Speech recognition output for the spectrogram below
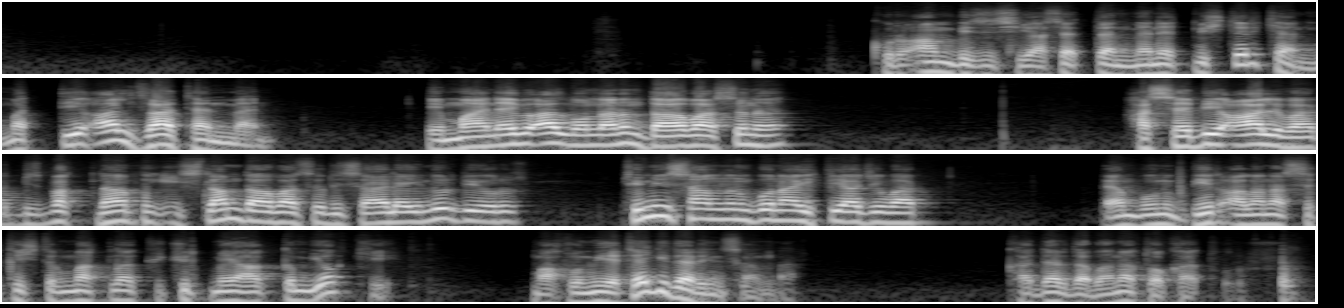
Kur'an bizi siyasetten men etmiştirken maddi al zaten men. E manevi al onların davasını hasebi al var. Biz bak ne yapıyoruz? İslam davası Risale-i Nur diyoruz. Tüm insanlığın buna ihtiyacı var. Ben bunu bir alana sıkıştırmakla küçültmeye hakkım yok ki. Mahrumiyete gider insanlar. Kader de bana tokat vurur.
